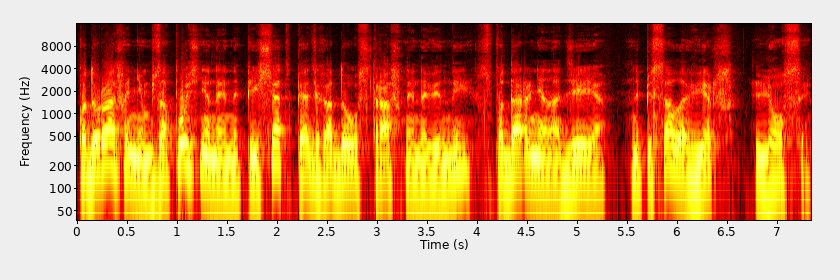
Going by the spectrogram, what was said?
Пад уражаннем запозненай на 55 гадоў страшнай навіны спадарня надзея напісала верш лёсы.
